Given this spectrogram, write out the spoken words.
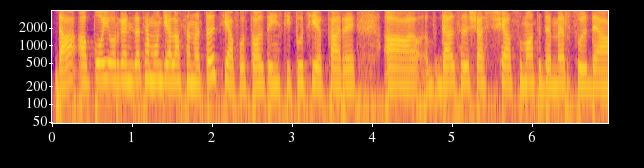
Da? Apoi, Organizația Mondială a Sănătății a fost o altă instituție care a, de altfel și-a, și-a asumat demersul de a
